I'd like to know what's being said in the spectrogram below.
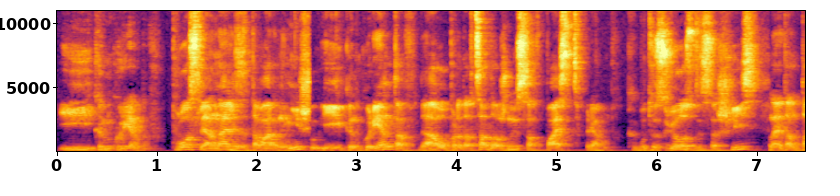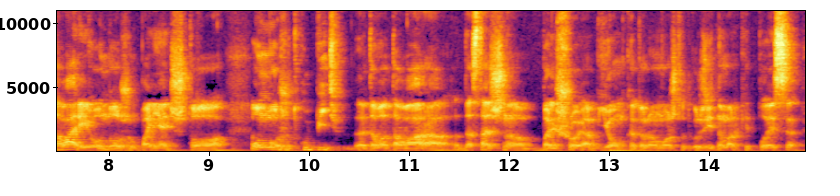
и конкурентов. После анализа товарной ниши и конкурентов, да, у продавца должны совпасть прям, как будто звезды сошлись на этом товаре, и он должен понять, что он может купить этого товара достаточно большой объем, который он может отгрузить на маркетплейсы.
